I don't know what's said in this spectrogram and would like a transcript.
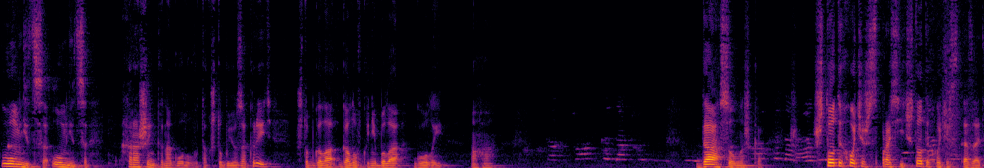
Умница, умница. Хорошенько на голову, так, чтобы ее закрыть, чтобы головка не была голой. Ага. Да, солнышко. Что ты хочешь спросить? Что ты хочешь сказать?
